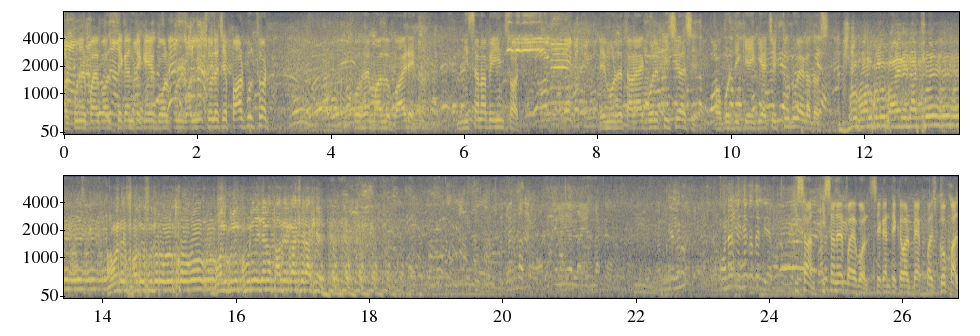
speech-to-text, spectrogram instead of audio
অর্পণের পায়ে বল, সেখান থেকে অর্পণ বল নিয়ে চলেছে। পাওয়ারফুল শট কোথায় মারলো? বাইরে। নিশানাবিহীন শট এই মুহূর্তে তারা এক গোলে পিছিয়ে আছে অপরদিকে এগিয়ে আছে টুডু একাদশ। যে বলগুলি বাইরে যাচ্ছে আমাদের সদস্যদের অনুরোধ করব বলগুলি কুড়িয়ে যেন তাদের কাছে রাখে। কিষান কিষানের পায়ে বল সেখান থেকে আবার ব্যাক পাস গোপাল।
